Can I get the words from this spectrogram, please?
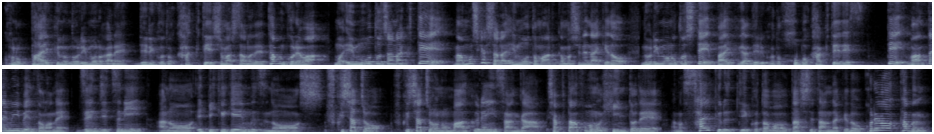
このバイクの乗り物がね、出ること確定しましたので、多分これはもうエモートじゃなくて、まあもしかしたらエモートもあるかもしれないけど、乗り物としてバイクが出ることほぼ確定です。で、ワンタイムイベントのね、前日に、あの、エピックゲームズの副社長、副社長のマーク・レインさんが、チャプター4のヒントで、あの、サイクルっていう言葉を出してたんだけど、これは多分、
